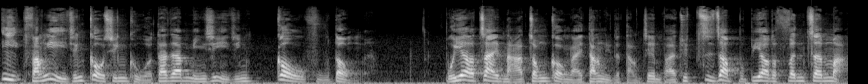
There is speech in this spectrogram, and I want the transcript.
疫防疫已经够辛苦了，大家民心已经够浮动了，不要再拿中共来当你的挡箭牌，去制造不必要的纷争嘛。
